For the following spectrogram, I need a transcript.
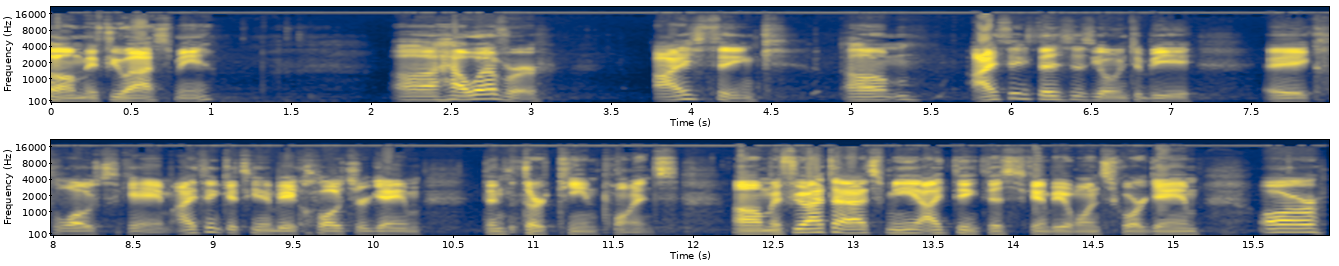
um, if you ask me. Uh, however, I think um, I think this is going to be a close game. I think it's going to be a closer game than 13 points. Um, if you had to ask me, I think this is going to be a one score game. Or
